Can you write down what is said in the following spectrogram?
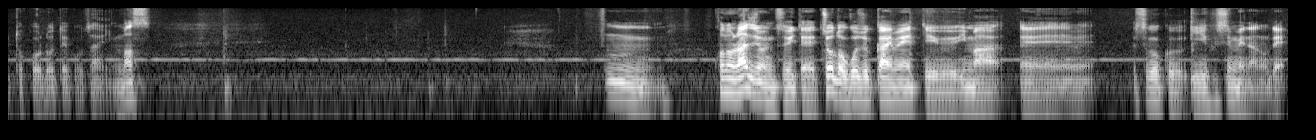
うところでございます。うん。このラジオについてちょうど50回目っていう今、えー、すごくいい節目なので、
